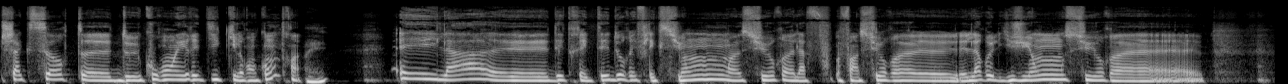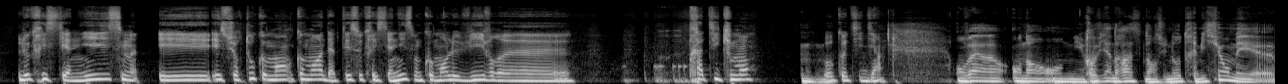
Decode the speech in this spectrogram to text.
chaque sorte euh, de courant hérétique qu'il rencontre. oui. Et il a euh, des traités de réflexion euh, sur la, fo- enfin sur euh, la religion, sur euh, le christianisme et, et surtout comment comment adapter ce christianisme, comment le vivre euh, pratiquement Mhm. au quotidien. On va, on, en- on y reviendra dans une autre émission, mais euh,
